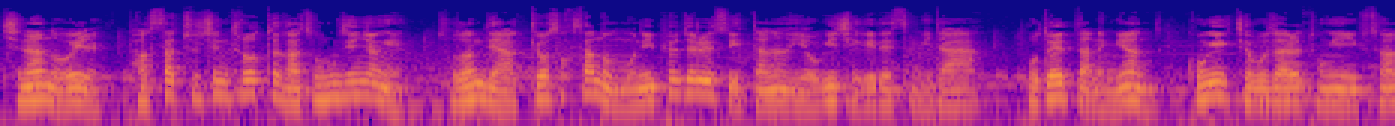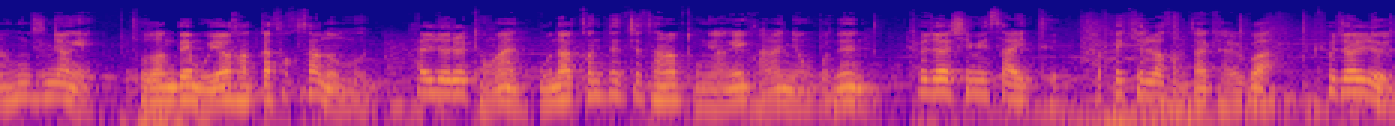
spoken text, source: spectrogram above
지난 5일 박사 출신 트로트 가수 홍진영의 조선대학교 석사 논문이 표절일 수 있다는 의혹이 제기됐습니다. 보도에 따르면 공익 제보자를 통해 입수한 홍진영의 조선대 무역학과 석사 논문 한류를 통한 문화 콘텐츠 산업 동향에 관한 연구는 표절 심의 사이트 카페킬러 검사 결과 표절률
